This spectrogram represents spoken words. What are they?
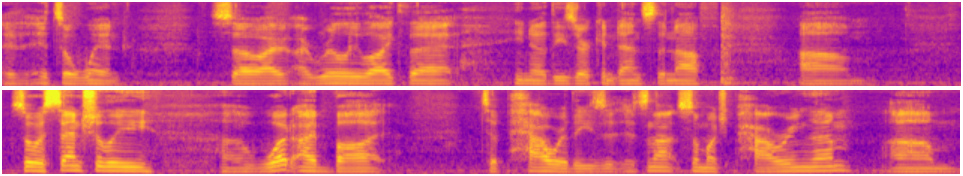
it, it's a win. So I, I really like that. You know, these are condensed enough. Um, so essentially, uh, what I bought to power these, it's not so much powering them, um,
